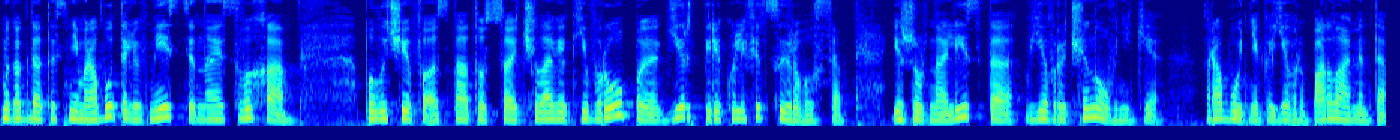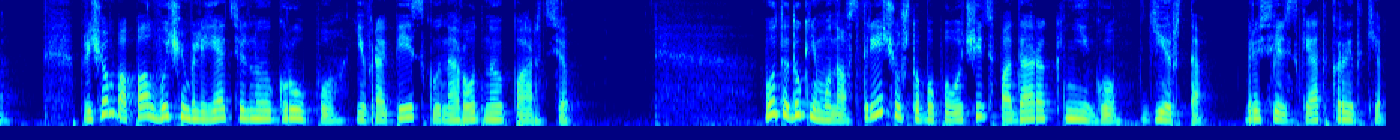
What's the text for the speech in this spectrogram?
Мы когда-то с ним работали вместе на СВХ. Получив статус «Человек Европы», Гирт переквалифицировался из журналиста в еврочиновники – работника Европарламента. Причем попал в очень влиятельную группу – Европейскую народную партию. Вот иду к нему навстречу, чтобы получить в подарок книгу Гирта «Брюссельские открытки».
